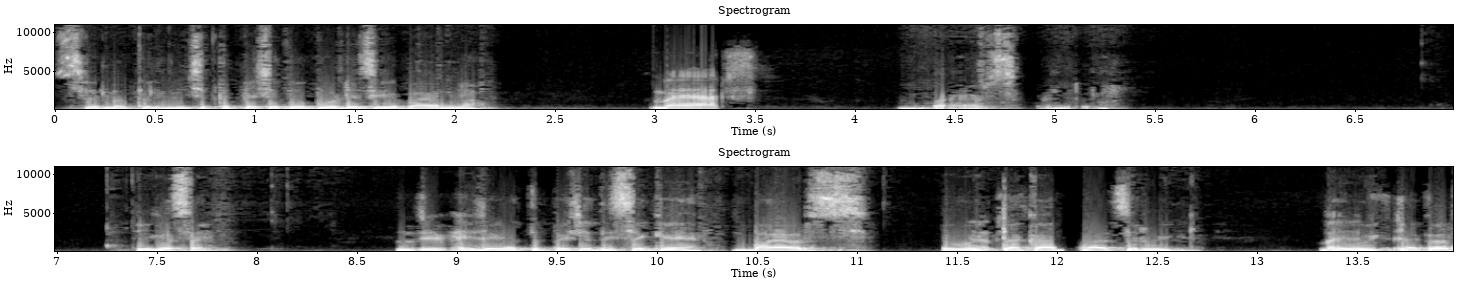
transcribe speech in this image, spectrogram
সেলার তাহলে নিচে তো প্রেশার দিয়ে উপরে উঠেছে কে? বায়ার না? বায়ার্স ক্যান্ডেল ঠিক আছে? এই জায়গাতে পেশা দিচ্ছে কে? বায়ার্স। উইক টাকা বায়ার্সের উইক উইক টাকার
